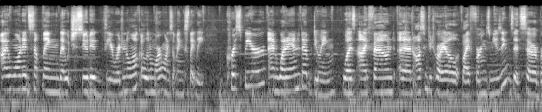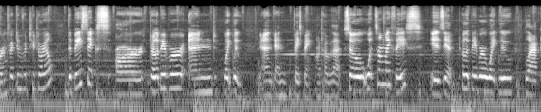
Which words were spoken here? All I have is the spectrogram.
I wanted something that which suited the original look a little more. I wanted something slightly crispier and what I ended up doing was I found an awesome tutorial by Fern's Musings. It's a burn victim tutorial. The basics are toilet paper and white glue and, and face paint on top of that. So what's on my face is, yeah, toilet paper, white glue, black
